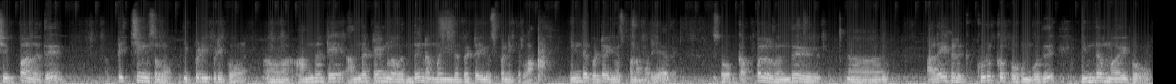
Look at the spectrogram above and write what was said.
ஷிப்பானது பிச்சிங் சொல்லுவோம். இப்படி இப்படி போகும். அந்த டே அந்த டைமில் வந்து நம்ம இந்த பெட்டை யூஸ் பண்ணிக்கலாம். இந்த பெட்டை யூஸ் பண்ண முடியாது. ஸோ கப்பல் வந்து அலைகளுக்கு குறுக்க போகும்போது இந்த மாதிரி போகும்.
